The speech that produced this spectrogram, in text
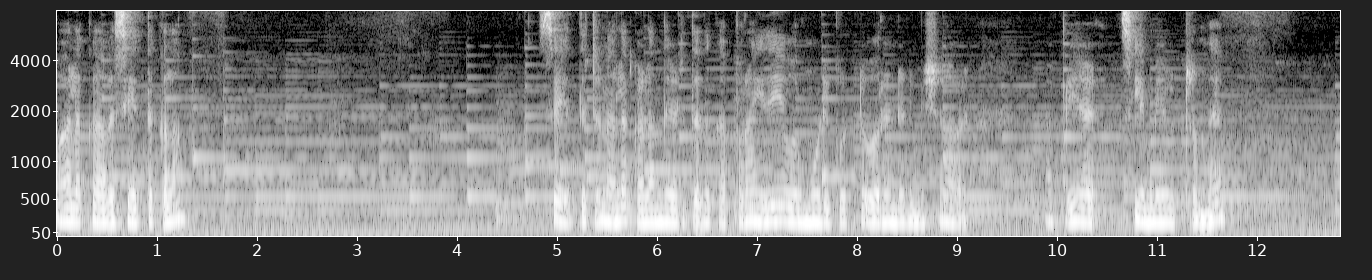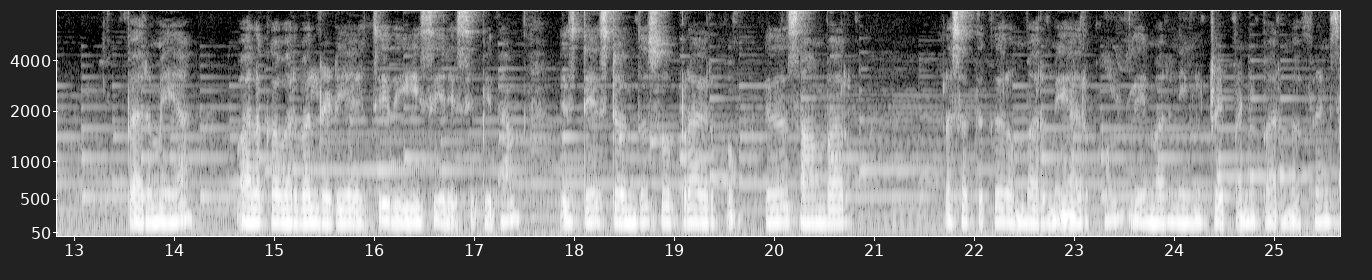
வாழைக்காவை சேர்த்துக்கலாம். சேர்த்துட்டு நல்லா கலந்து எடுத்ததுக்கப்புறம் இதே ஒரு மூடி போட்டு ஒரு ரெண்டு நிமிஷம் அப்படியே ஸ்லிம்மே விட்டுருங்க. இப்போ அருமையாக வாழைக்காய் வறுவல் ரெடி ஆயிடுச்சு. இது ஈஸி ரெசிபி தான். இது டேஸ்ட் வந்து சூப்பராக இருக்கும். இது சாம்பார் ரசத்துக்கு ரொம்ப அருமையாக இருக்கும். இதே மாதிரி நீங்களும் ட்ரை பண்ணி பாருங்கள் ஃப்ரெண்ட்ஸ்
